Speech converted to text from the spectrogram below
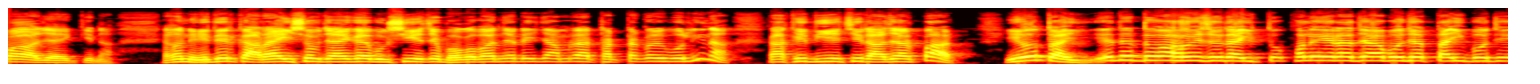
পাওয়া যায় কিনা। এখন এদের কারা এইসব জায়গায় বসিয়েছে। ভগবান জানে এই যে আমরা ঠাট্টা করে বলি না কাকে দিয়েছি রাজার পাট এও তাই, এদের দেওয়া হয়েছে দায়িত্ব। ফলে এরা যা বোঝার তাই বোঝে।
